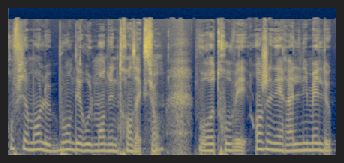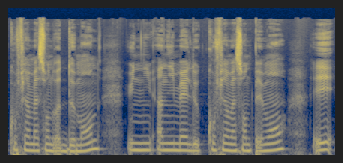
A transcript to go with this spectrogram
confirmant le bon déroulement d'une transaction. Vous retrouvez en général l'email de confirmation de votre demande, un email de confirmation de paiement et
